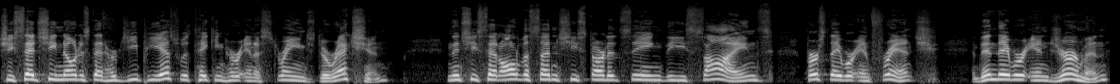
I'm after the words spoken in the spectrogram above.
She said she noticed that her GPS was taking her in a strange direction. And then she said all of a sudden she started seeing these signs. First, they were in French, and then they were in German.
